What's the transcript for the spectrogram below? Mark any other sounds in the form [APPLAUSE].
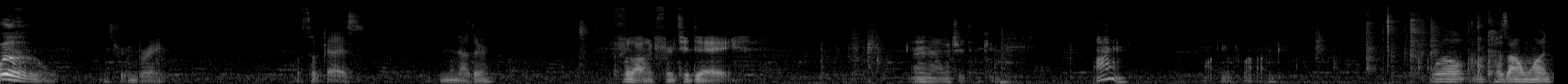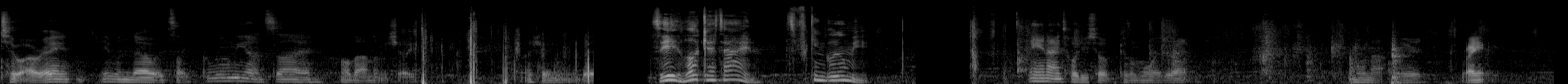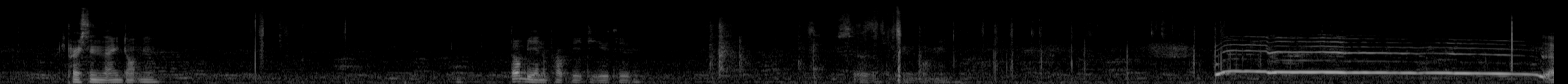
Whoa! It's freaking bright. What's up, guys? Another vlog for today. I don't know what you're thinking. I'm walking a vlog. Well, because I want to, alright? Even though it's like gloomy outside. Hold on, let me show you. I'll show you in a bit. See, look outside. It's freaking gloomy. And I told you so because I'm always right. Well, not always, right? Person I don't know. Don't be inappropriate to YouTube. So it's pretty boring.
